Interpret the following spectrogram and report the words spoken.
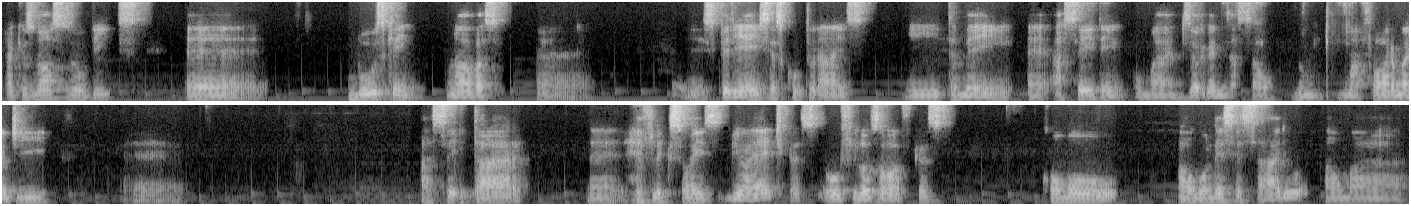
para que os nossos ouvintes é, busquem novas é, experiências culturais e também é, aceitem uma desorganização, uma forma de é, aceitar né, reflexões bioéticas ou filosóficas como algo necessário a uma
